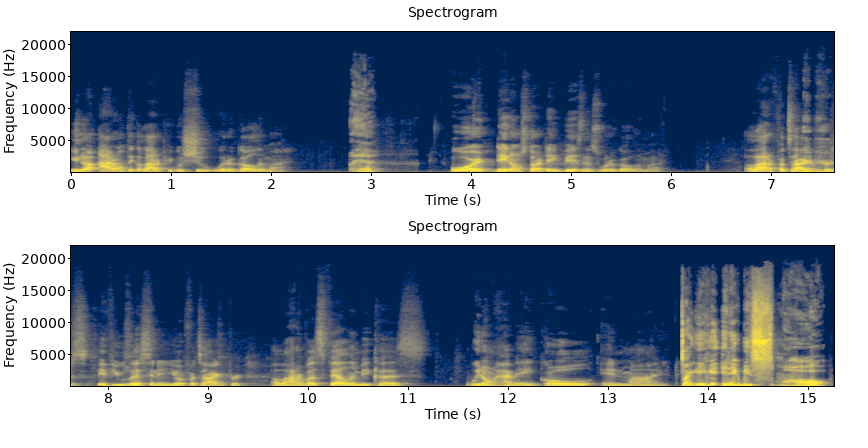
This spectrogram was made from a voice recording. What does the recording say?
you know? I don't think a lot of people shoot with a goal in mind, yeah, or they don't start their business with a goal in mind. A lot of photographers, if you listen and you're a photographer, a lot of us failing because we don't have a goal in mind. like it can, it can be small.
